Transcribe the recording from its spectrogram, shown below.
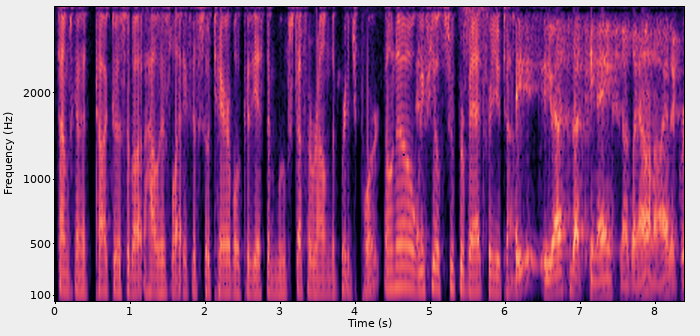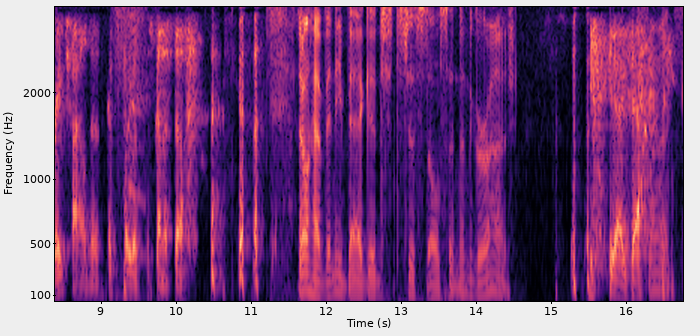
Tom's going to talk to us about how his life is so terrible because he has to move stuff around the Bridgeport. Oh no, we feel super bad for you, Tom. You asked about teen angst, and I was like, I don't know. I had a great childhood. I got to play with this kind of stuff. I don't have any baggage. It's just all sitting in the garage. yeah, exactly.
